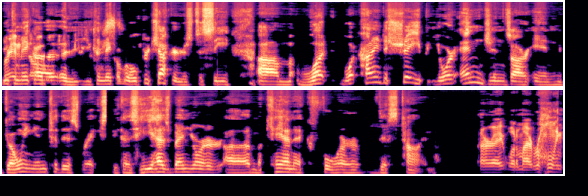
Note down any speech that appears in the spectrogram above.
You can make a, a you can make a roll for checkers to see um, what what kind of shape your engines are in going into this race because he has been your uh, mechanic for this time. All right, what am I rolling?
